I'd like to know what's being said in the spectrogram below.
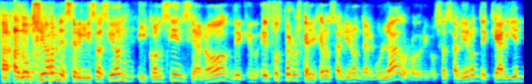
Adopción, esterilización y conciencia, ¿no? De que estos perros callejeros salieron de algún lado, Rodrigo. O sea, salieron de que alguien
